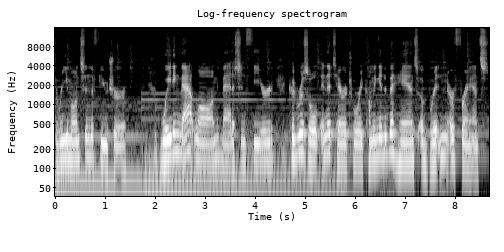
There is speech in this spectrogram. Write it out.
three months in the future. Waiting that long, Madison feared, could result in the territory coming into the hands of Britain or France.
